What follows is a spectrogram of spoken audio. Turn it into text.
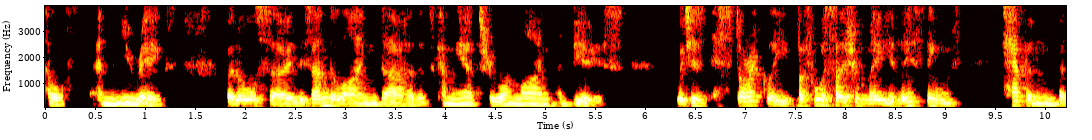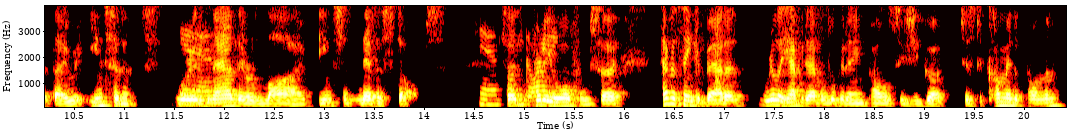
health and the new regs, but also this underlying data that's coming out through online abuse, which is historically, before social media, these things happened, but they were incidents, whereas Yeah. now they're alive. The incident never stops. Yeah, So it's pretty awful. So have a think about it. Really happy to have a look at any policies you've got just to comment upon them.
